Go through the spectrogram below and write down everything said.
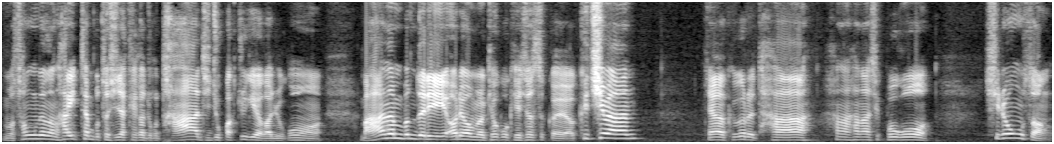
뭐 성능은 하이템부터 시작해가지고 다 지죽박죽이어가지고 많은 분들이 어려움을 겪고 계셨을 거예요. 그치만 제가 그거를 다 하나 하나씩 보고 실용성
